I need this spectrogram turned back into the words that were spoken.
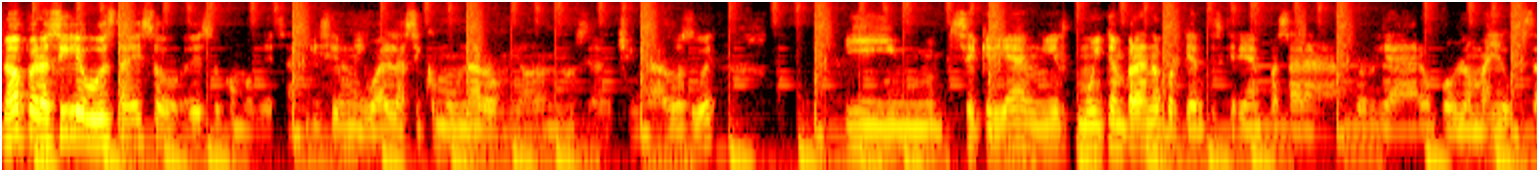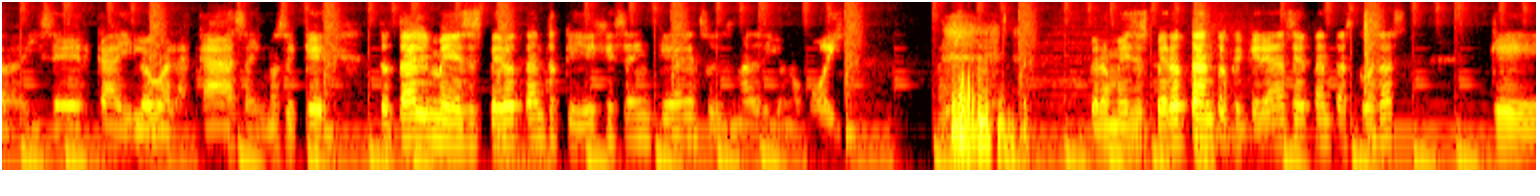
No, pero sí le gusta eso, eso como de salir, hicieron igual, así como una reunión, no sé, chingados, güey. Y se querían ir muy temprano porque antes querían pasar a pueblear un pueblo mágico que estaba ahí cerca y luego a la casa y no sé qué. Total, me desesperó tanto que yo dije, ¿saben qué? Hagan su desmadre, yo no voy. pero me desesperó tanto que querían hacer tantas cosas que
